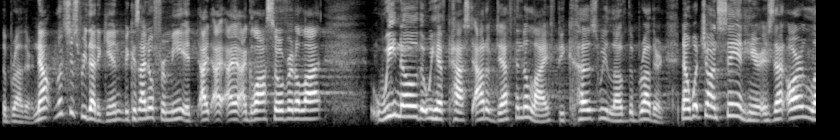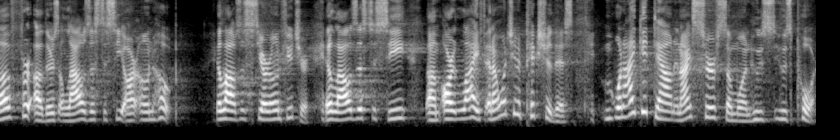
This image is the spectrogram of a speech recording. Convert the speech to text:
the brother. Now, let's just read that again because I know for me, it, I, I, I gloss over it a lot. We know that we have passed out of death into life because we love the brethren. Now, what John's saying here is that our love for others allows us to see our own hope. It allows us to see our own future. It allows us to see um, our life. And I want you to picture this. When I get down and I serve someone who's, who's poor,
